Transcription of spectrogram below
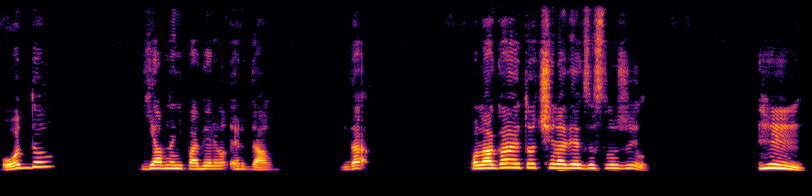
Отдал? Явно не поверил Эрдал. Да. Полагаю, тот человек заслужил. Хм.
